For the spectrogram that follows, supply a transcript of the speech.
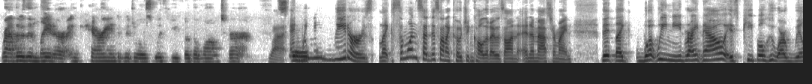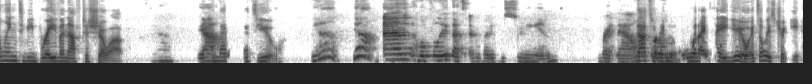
rather than later and carry individuals with you for the long term. Yeah. So, and we need leaders. Like someone said this on a coaching call that I was on in a mastermind that like what we need right now is people who are willing to be brave enough to show up. Yeah. Yeah. And that, that's you. Yeah. Yeah. And hopefully that's everybody who's tuning in right now. That's what I mean. When I say you, it's always tricky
